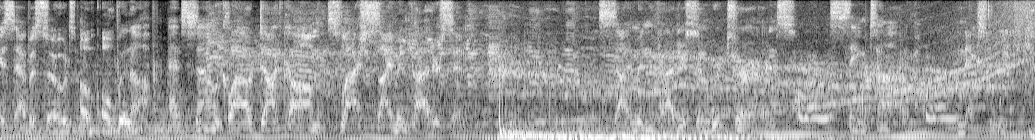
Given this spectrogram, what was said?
Previous episodes of Open Up at soundcloud.com slash Simon Patterson. Simon Patterson returns, same time next week.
